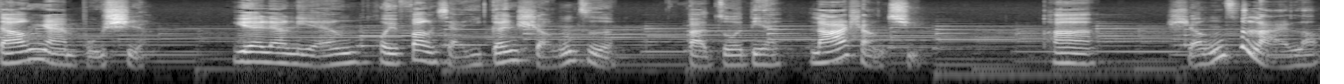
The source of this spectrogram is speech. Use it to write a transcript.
当然不是。月亮脸会放下一根绳子。”把坐垫拉上去，看，绳子来了。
